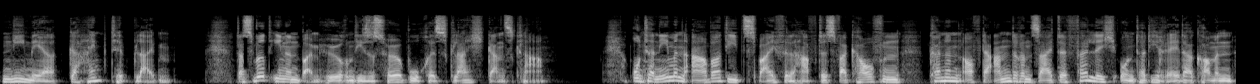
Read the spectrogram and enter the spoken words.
nie mehr Geheimtipp bleiben. Das wird Ihnen beim Hören dieses Hörbuches gleich ganz klar. Unternehmen aber, die Zweifelhaftes verkaufen, können auf der anderen Seite völlig unter die Räder kommen,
